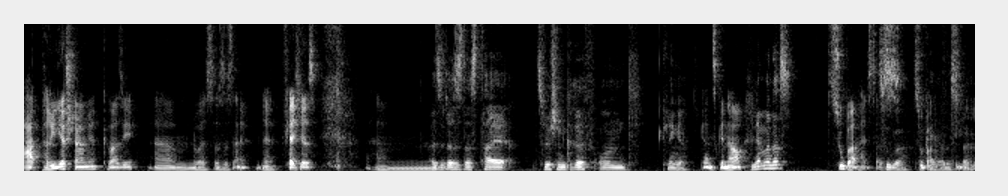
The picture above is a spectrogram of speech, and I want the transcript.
Art Parierstange quasi, ähm, nur dass, es eine Fläche ist. Ähm, also das ist das Teil zwischen Griff und Klinge. Ganz genau. Wie nennt man das? Zuba heißt das. Zuba. Zuba. Okay, alles klar.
